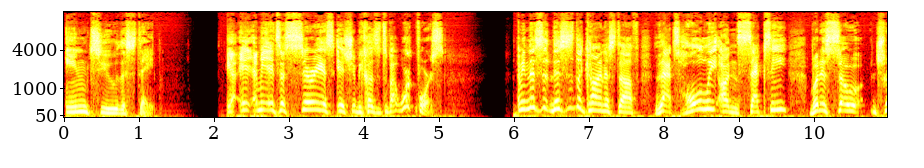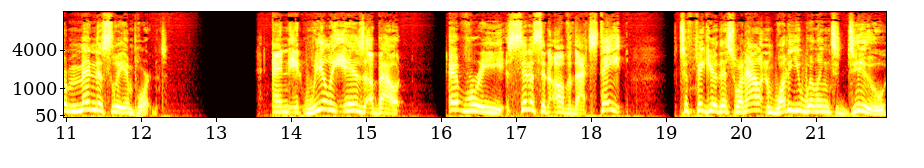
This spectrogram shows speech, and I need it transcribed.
into the state? Yeah, I mean, it's a serious issue because it's about workforce. I mean, this is this is the kind of stuff that's wholly unsexy, but is so tremendously important. And it really is about every citizen of that state to figure this one out and what are you willing to do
